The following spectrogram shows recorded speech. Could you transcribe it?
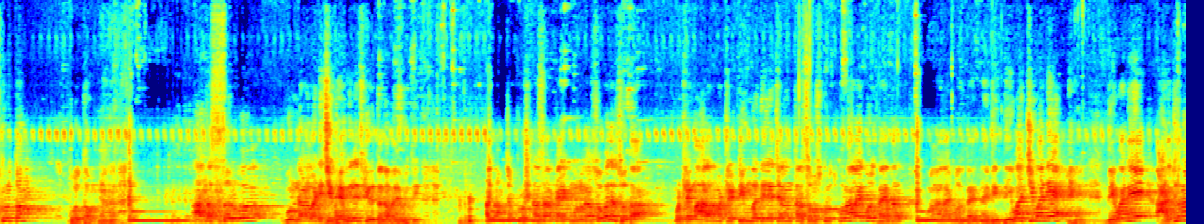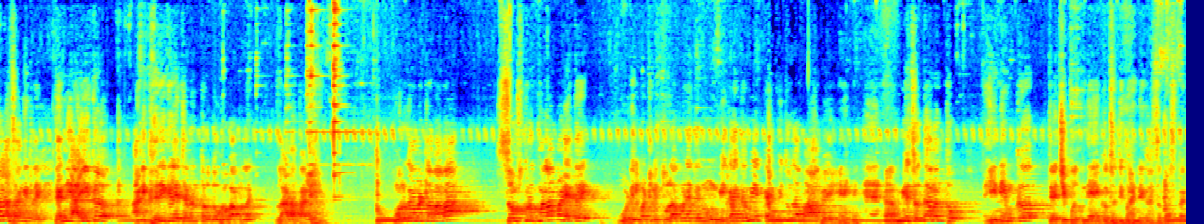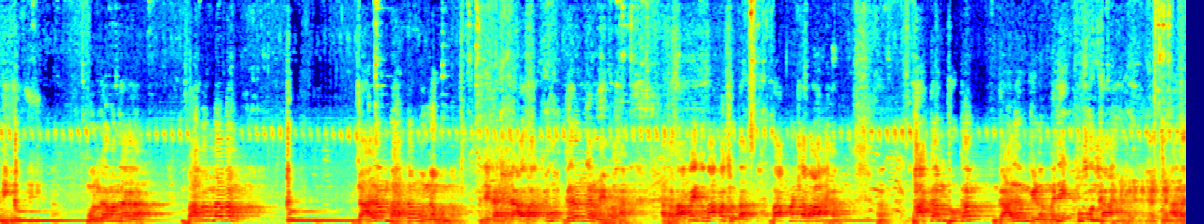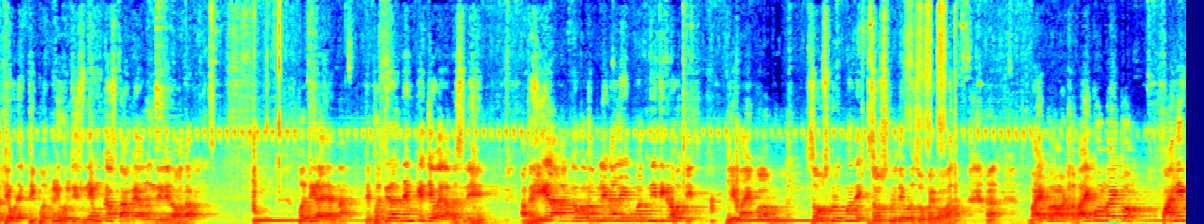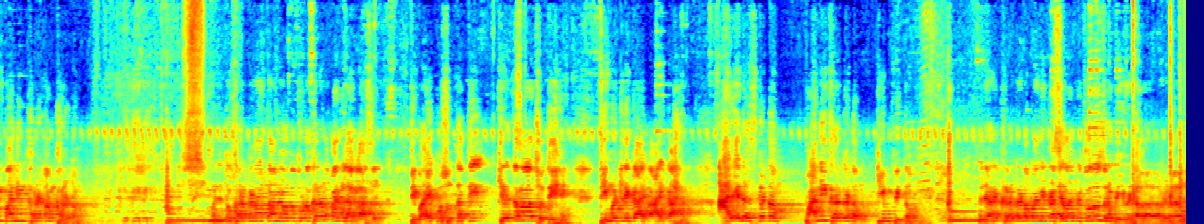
संस्कृतम होतम आता सर्व गुंडाळवाडीची फॅमिलीच कीर्तनामध्ये होती. आता आमच्या कृष्णासारखा एक मुलगा सोबतच होता. म्हटले महाराज म्हटले टिंब दिल्याच्या नंतर संस्कृत कोणालाही बोलता येतं? कोणालाही बोलता येत नाही. ती देवाची वाणी आहे. देवाने अर्जुनाला सांगितलंय. त्यांनी ऐकलं आणि घरी गेल्याच्यानंतर दोघं बापला लाडात आले. मुलगा म्हटला बाबा संस्कृत मला पण येते वडील म्हटले तुला पण येते. मग मी काय कमी आहे? काय? मी तुझा बाप आहे. मी सुद्धा म्हणतो. ही नेमकं त्याची पत्नी ऐकत होती भांडे घासत असताना. मुलगा म्हणू लागला बाबम बाबम डाळम भातम उन्नम मुन्न म्हणजे काय? डाळ भात तू गरम गरम आहे बघा. आता बाप आहे तो बापच होता. बाप म्हटला बाळा फाकम फुकम गाळम गिळम. म्हणजे फुकून खा. आता तेवढ्यात ती पत्नी होतीच. नेमकाच तांबे आणून दिलेला होता. पतिराजांना. ते पतिराज नेमकेच जेवायला बसले. आता हे लाडात दोघं बापले काले पत्नी तिकडे होतीच हे बायकोला बोललं. संस्कृत मध्ये संस्कृत एवढं सोपं आहे बाबा. बायकोला म्हटलं बायकोम बायकोम. पाणीम पाणीम खरटम खरटम. म्हणजे तो खरकडा तांब्या होता थोडं खरड पाणी लागलं असेल ती बायको सुद्धा ती कीर्तनालाच होती. ती म्हटली काय ऐका. अरे धसकटम पाणी खरकटम. किम पितम. म्हणजे अरे खरकट पाणी कशाला पितो दुसरं पीक बेटा बेटा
